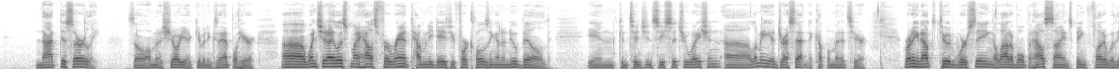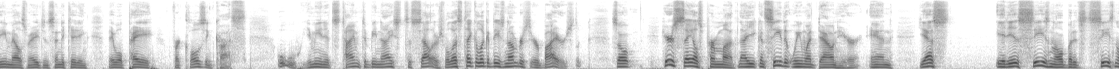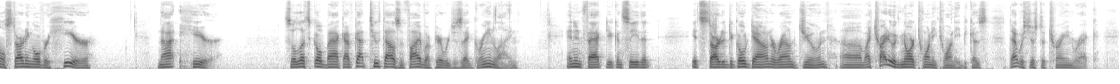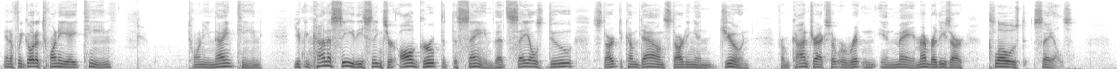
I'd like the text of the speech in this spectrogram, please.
not this early. So I'm going to show you, give an example here. Uh, when should I list my house for rent? How many days before closing on a new build? In contingency situation, uh, let me address that in a couple minutes here. Running at altitude, we're seeing a lot of open house signs being flooded with emails from agents indicating they will pay for closing costs. Oh, you mean it's time to be nice to sellers? Well, let's take a look at these numbers or buyers. So here's sales per month. Now you can see that we went down here, and yes, it is seasonal, but it's seasonal starting over here, not here. So let's go back. I've got 2005 up here, which is that green line. And in fact, you can see that it started to go down around June. Um, I try to ignore 2020 because that was just a train wreck. And if we go to 2018, 2019, you can kind of see these things are all grouped at the same. That sales do start to come down starting in June from contracts that were written in May. Remember, these are closed sales.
